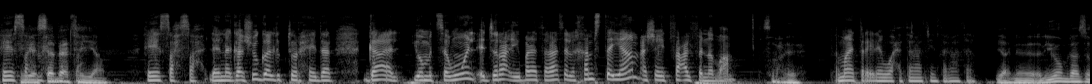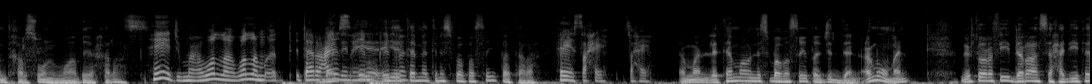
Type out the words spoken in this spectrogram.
هي صح هي سبعة. أيام. هي صح صح. لأن قال شو قال دكتور حيدر؟ قال يوم تسوون الإجراء يبقى ثلاثة لخمسة أيام عشان يتفعل في النظام. صحيح. فما يترى لين 31 ثلاثة. يعني اليوم لازم تخلصون المواضيع خلاص. هي يا جماعة والله والله ترى بعدين صحيه هي, هي تمت نسبة بسيطة ترى. هي صحيح صحيح. أما اللي تموا نسبة بسيطة جدا. عموما دكتورة في دراسة حديثة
